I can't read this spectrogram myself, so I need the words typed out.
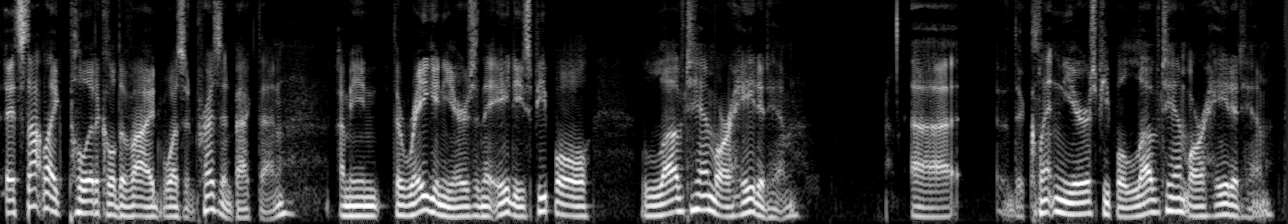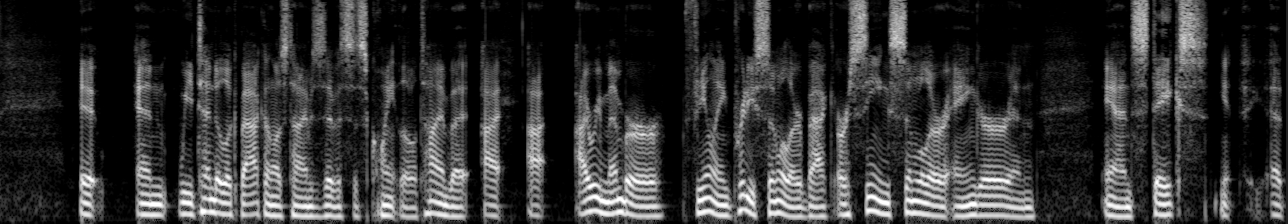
it's not like political divide wasn't present back then. I mean, the Reagan years in the '80s, people loved him or hated him. Uh, the Clinton years, people loved him or hated him. It and we tend to look back on those times as if it's this quaint little time, but I I, I remember feeling pretty similar back or seeing similar anger and and stakes at,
